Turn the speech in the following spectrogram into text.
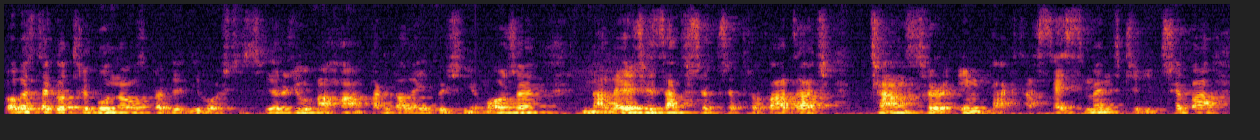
Wobec tego Trybunał Sprawiedliwości stwierdził, aha, tak dalej być nie może, należy zawsze przeprowadzać Transfer Impact Assessment, czyli trzeba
